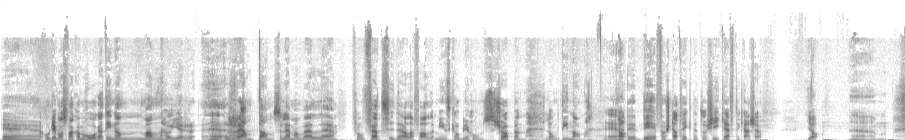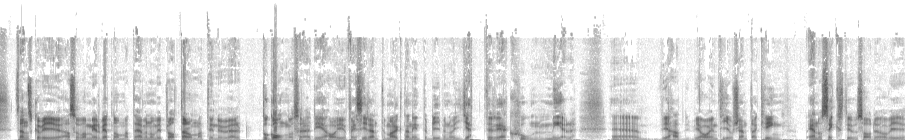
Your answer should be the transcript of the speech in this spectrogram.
Eh, och det måste man komma ihåg att innan man höjer eh, räntan så lär man väl eh, från Feds sida i alla fall minska obligationsköpen långt innan. Eh, ja. Det, det, är första tecknet att kika efter kanske. Ja. Um, sen ska vi alltså vara medvetna om att även om vi pratar om att det nu är på gång och så där, det har ju faktiskt i räntemarknaden inte blivit någon jättereaktion mer. Uh, vi, hade, vi har en tioårsränta kring 1,60 i USA. Det har vi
